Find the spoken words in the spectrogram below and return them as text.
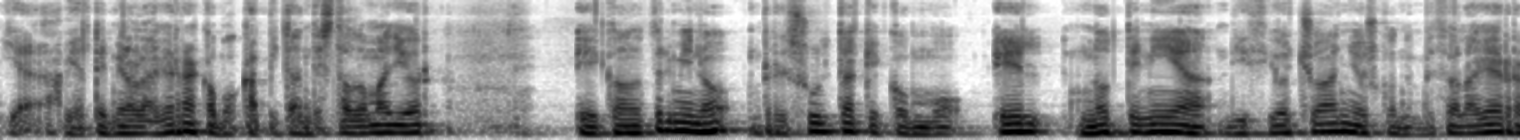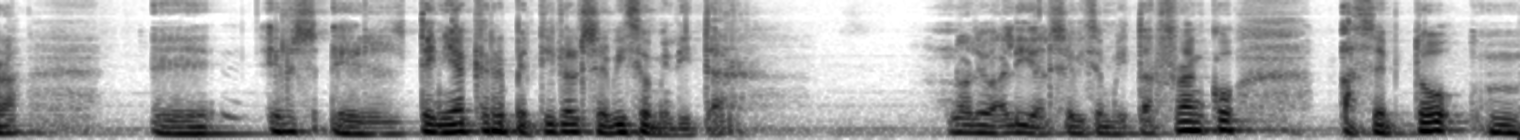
ya había terminado la guerra como capitán de Estado Mayor, eh, cuando terminó, resulta que como él no tenía 18 años cuando empezó la guerra, eh, él, tenía que repetir el servicio militar. no le valía el servicio militar. Franco aceptó mm,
